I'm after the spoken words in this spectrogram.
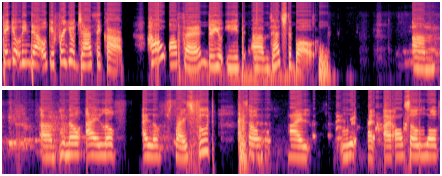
Thank you, Linda. Okay, for you, Jessica. How often do you eat um, vegetable? um, um, you know, I love I love fried food, so I, I I also love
